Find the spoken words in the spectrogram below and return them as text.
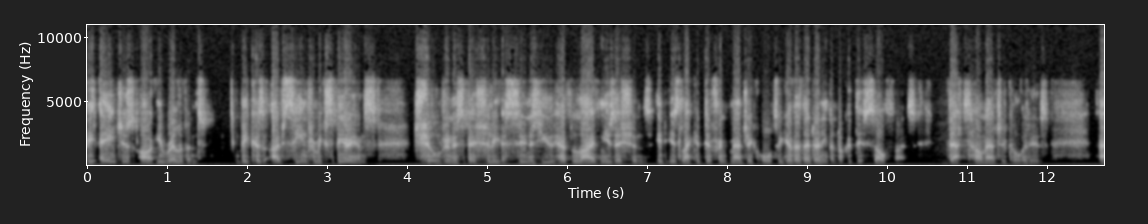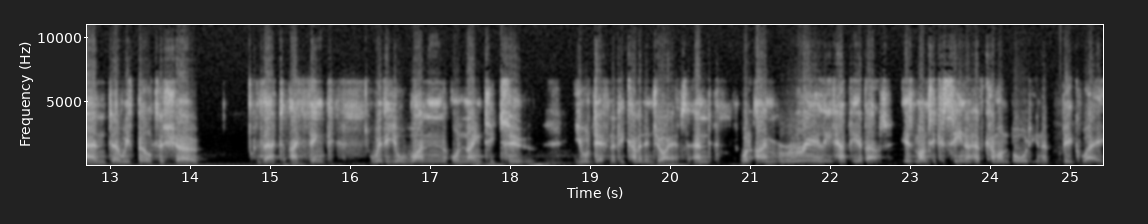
The ages are irrelevant. because I've seen from experience, children especially, as soon as you have live musicians, it is like a different magic altogether. They don't even look at their cell phones. That's how magical it is. And uh, we've built a show that I think whether you're one or 92, you will definitely come and enjoy it. And what I'm really happy about is Montecasino have come on board in a big way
